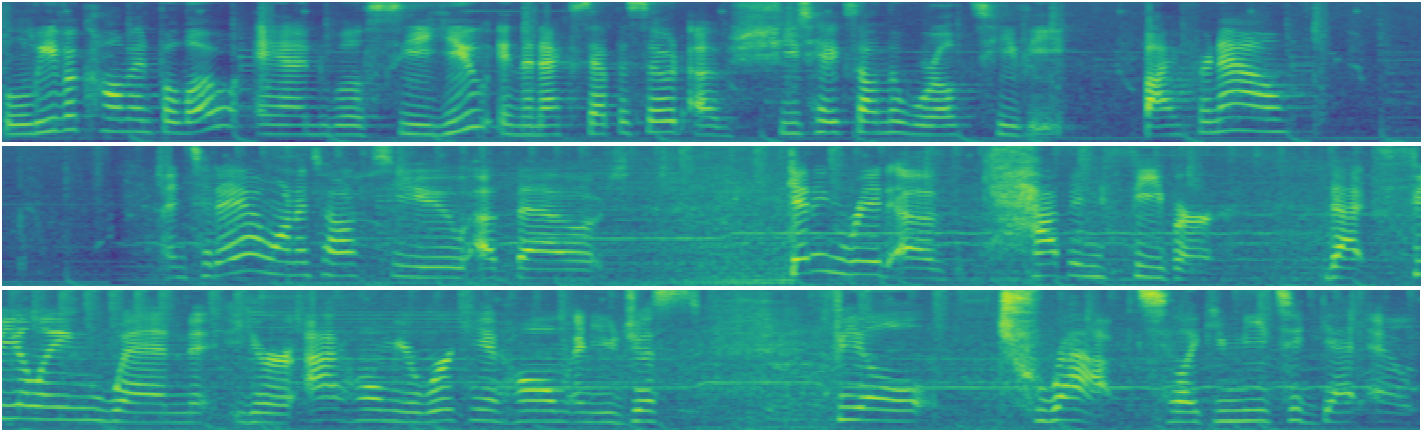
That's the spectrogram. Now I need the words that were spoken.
Leave a comment below, and we'll see you in the next episode of She Takes on the World TV. Bye for now. And today I want to talk to you about getting rid of cabin fever. That feeling when you're at home, you're working at home, and you just feel trapped, like you need to get out.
